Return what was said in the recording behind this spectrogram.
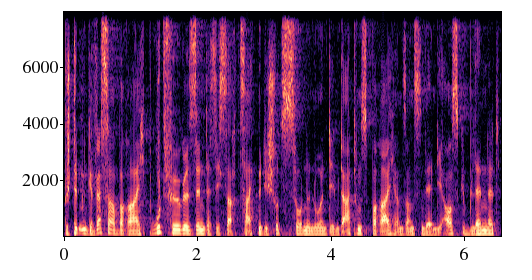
bestimmten Gewässerbereich Brutvögel sind, dass ich sage, zeigt mir die Schutzzone nur in dem Datumsbereich, ansonsten werden die ausgeblendet.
